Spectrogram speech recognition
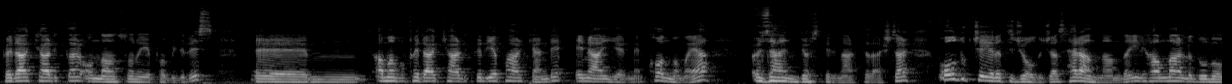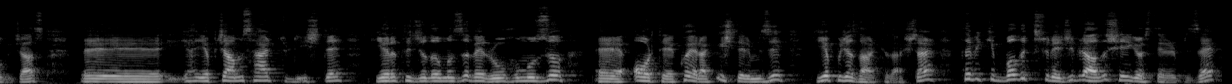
fedakarlıklar ondan sonra yapabiliriz. Ee, ama bu fedakarlıkları yaparken de enayi yerine konmamaya özen gösterin arkadaşlar. Oldukça yaratıcı olacağız her anlamda. İlhamlarla dolu olacağız. Ee, yapacağımız her türlü işte yaratıcılığımızı ve ruhumuzu e, ortaya koyarak işlerimizi yapacağız arkadaşlar. Tabii ki balık süreci biraz da şeyi gösterir bize.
